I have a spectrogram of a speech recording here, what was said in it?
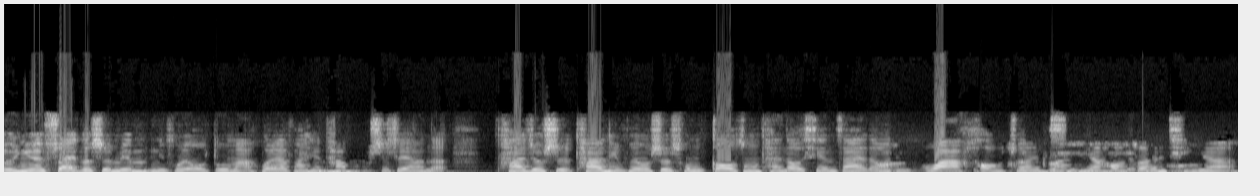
就因为帅哥身边女朋友多嘛，后来发现他不是这样的，他就是他女朋友是从高中谈到现在的，我觉得哇，好专心呀，好专情呀。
